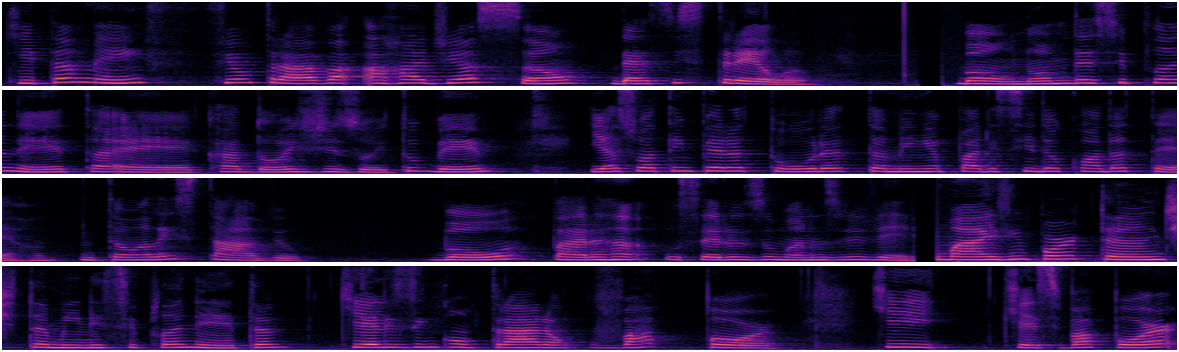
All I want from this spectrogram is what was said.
que também filtrava a radiação dessa estrela. Bom, o nome desse planeta é K218b e a sua temperatura também é parecida com a da Terra, então ela é estável, boa para os seres humanos viverem. O mais importante também nesse planeta que eles encontraram vapor vapor, que, que esse vapor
